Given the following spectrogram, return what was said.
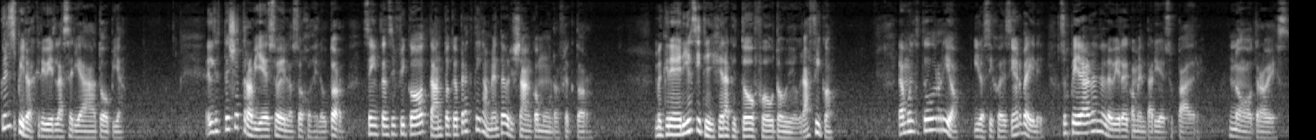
¿Qué inspiró a escribir la serie Atopia? El destello travieso en los ojos del autor se intensificó tanto que prácticamente brillaban como un reflector. ¿Me creerías si te dijera que todo fue autobiográfico? La multitud rió, y los hijos del señor Bailey suspiraron al oír el comentario de su padre. No otra vez.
